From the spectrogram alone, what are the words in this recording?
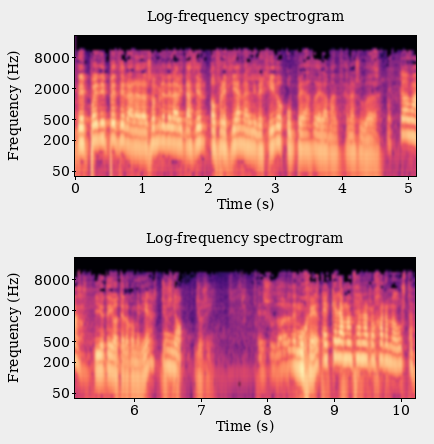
Después de inspeccionar a los hombres de la habitación, ofrecían al elegido un pedazo de la manzana sudada. Toma. Y yo te digo, ¿te lo comerías? Yo sí. No. Yo sí. El sudor de mujer. Es que la manzana roja no me gusta.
